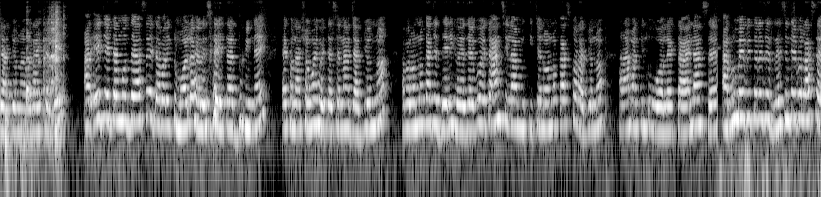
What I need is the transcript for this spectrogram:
যার জন্য আবার রাইখা দেয় আর এই যে এটার মধ্যে আছে, এটা আবার একটু ময়লা হয়ে গেছে এটা ধুই নাই। এখন আর সময় হইতেছে না, যার জন্য আবার অন্য কাজে দেরি হয়ে যাব এটা আনছিলাম কিচেন অন্য কাজ করার জন্য। আর আমার কিন্তু ওয়ালে একটা আয়না আছে। আর রুমের ভিতরে যে ড্রেসিং টেবিল আছে,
